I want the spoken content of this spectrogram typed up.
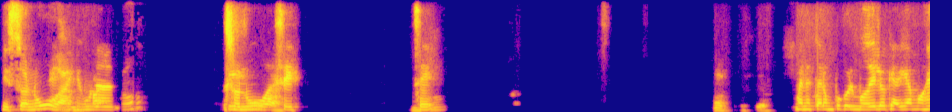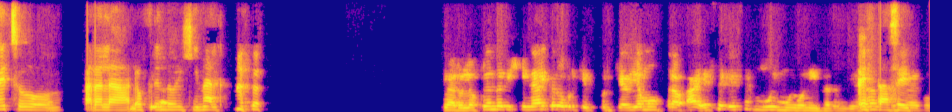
Y son uvas, es una, ¿no? Son sí, uvas, sí. Sí. Bueno, este era un poco el modelo que habíamos hecho para la, la ofrenda original. Claro, la ofrenda original, creo, porque, porque habíamos trabajado. Ah, esa es muy, muy bonita también. Esta, sí. Sí.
